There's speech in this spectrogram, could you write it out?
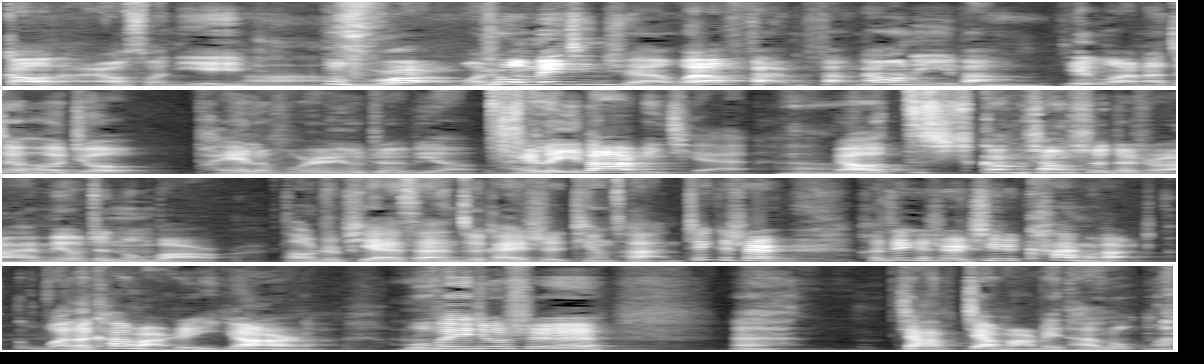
告他，然后索尼啊不服，我说我没侵权，我要反反告你一把，嗯。结果呢，最后就赔了夫人又折兵，赔了一大笔钱，啊。然后刚上市的时候还没有震动包，导致 PS 三最开始挺惨。这个事儿和这个事儿其实看法，我的看法是一样的，无非就是，嗯、价价码没谈拢嘛。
